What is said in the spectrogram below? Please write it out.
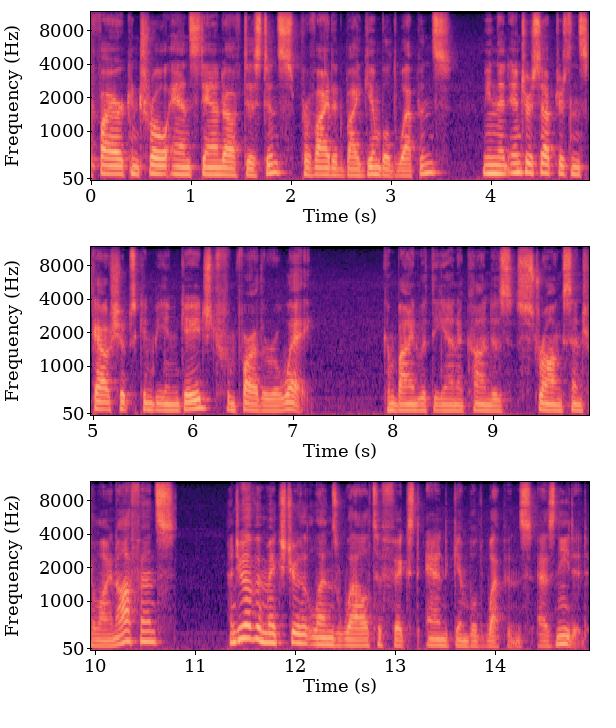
fire control and standoff distance provided by gimbaled weapons mean that interceptors and scout ships can be engaged from farther away, combined with the Anaconda's strong centerline offense, and you have a mixture that lends well to fixed and gimbaled weapons as needed.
